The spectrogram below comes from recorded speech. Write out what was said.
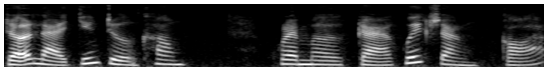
trở lại chiến trường không. Kramer cả quyết rằng có.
